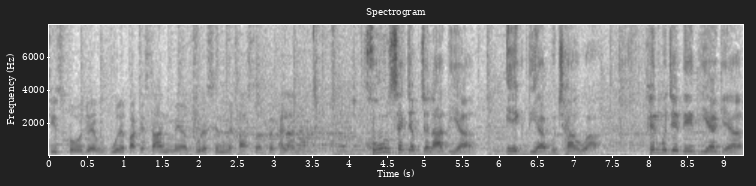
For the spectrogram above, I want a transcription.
चीज़ को जो है वो पूरे पाकिस्तान में और पूरे सिंध में ख़ास तौर पर फैलाना खून से जब जला दिया, एक दिया बुझा हुआ, फिर मुझे दे दिया गया,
